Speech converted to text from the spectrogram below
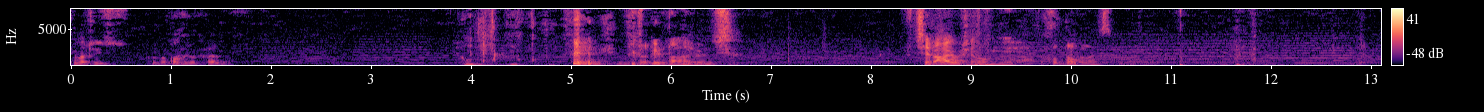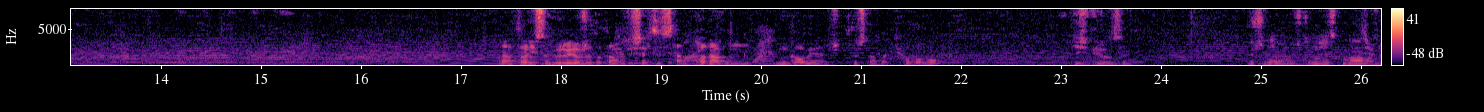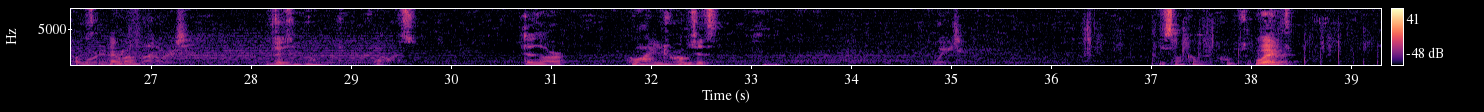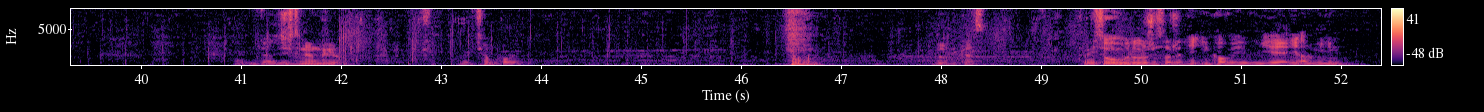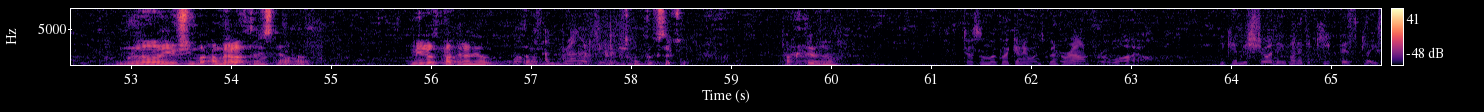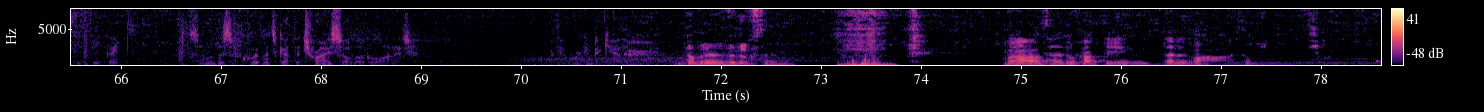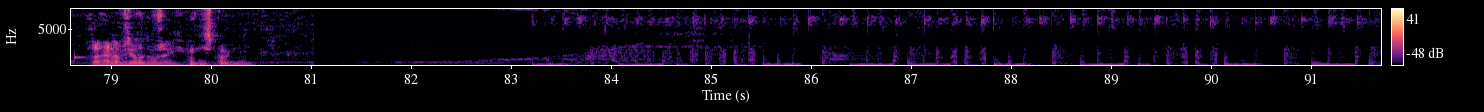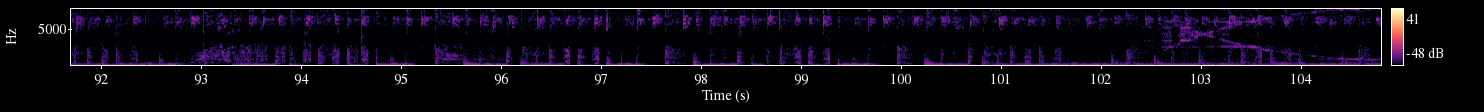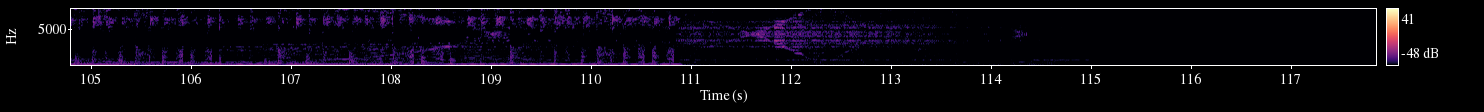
Chyba czyjś, kurwa, pogrzeb. Herb. Wpierdalają się. Wcierają się, o nie. To hodowla jest chyba, tak. A to oni sugerują, że to tam gdzieś jacyś tam pradawni ingowie, czy ktoś tam taki hodował? Jakieś wirusy? Jeszcze nie wiem, jeszcze nie skumałem odpady z flowers. There's no flowers. These are wild roses. Wait, I smakowe. Kurczę. Wait. Gdzieś tu miałem grilla. Jak ciąkowy. Długi kas. To nie są różorzy nie inkowi mieli aluminium? No i już im Umbrella wtedy istniała nawet. Mieli odpady radio... tam jakieś tam toksyczne. Aktywne. it doesn't look like anyone's been around for a while. You can be sure they wanted to keep this place a secret. Some of this equipment's got the Triso logo on it. Are they working together? Dobry wydruk wtedy. No, te drukarki, dobrze. Trochę nam wzięło dłużej niż powinno.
